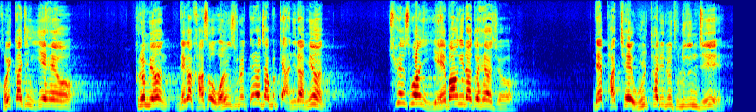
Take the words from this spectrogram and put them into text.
거기까지는 이해해요. 그러면 내가 가서 원수를 때려잡을 게 아니라면 최소한 예방이라도 해야죠. 내 밭에 울타리를 두르든지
